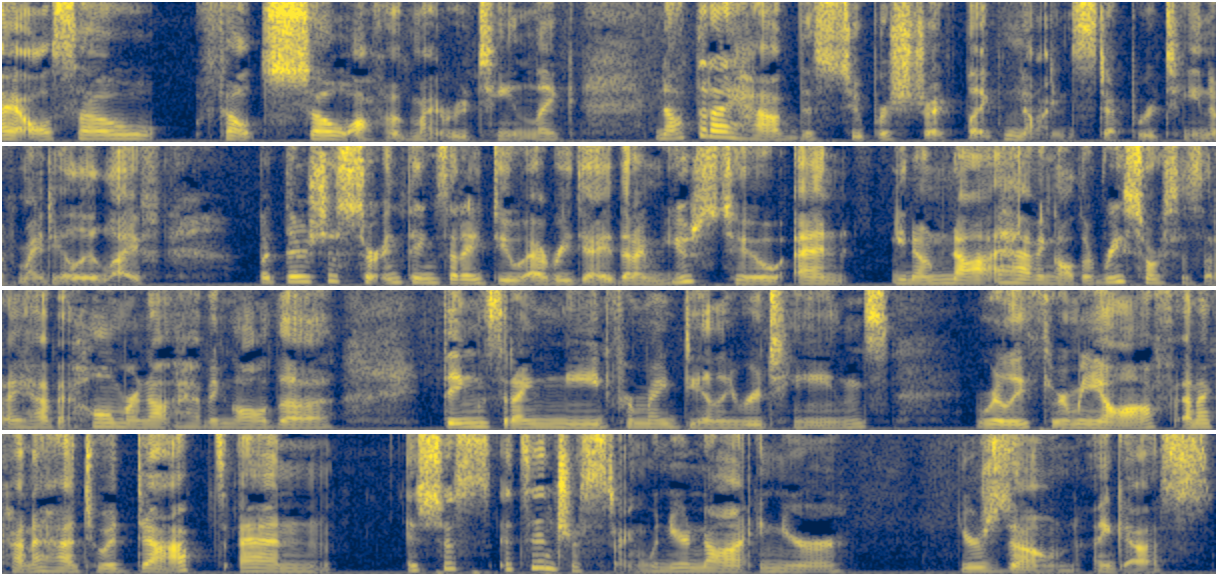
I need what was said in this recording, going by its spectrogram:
I also felt so off of my routine. Like, not that I have this super strict, like, nine step routine of my daily life, but there's just certain things that I do every day that I'm used to. And, you know, not having all the resources that I have at home or not having all the things that I need for my daily routines really threw me off. And I kind of had to adapt. And it's just, it's interesting when you're not in your your zone, I guess.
